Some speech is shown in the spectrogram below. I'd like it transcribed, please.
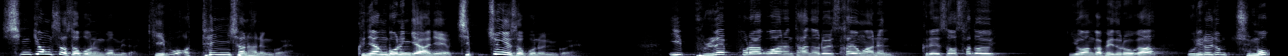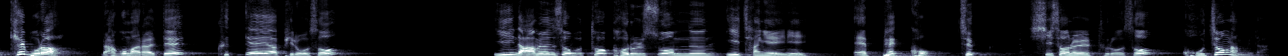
신경 써서 보는 겁니다. give attention 하는 거예요. 그냥 보는 게 아니에요. 집중해서 보는 거예요. 이 블레포라고 하는 단어를 사용하는 그래서 사도 요한과 베드로가 우리를 좀 주목해 보라라고 말할 때 그때야 비로소 이 나면서부터 걸을 수 없는 이 장애인이 에페코 즉 시선을 들어서 고정합니다.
